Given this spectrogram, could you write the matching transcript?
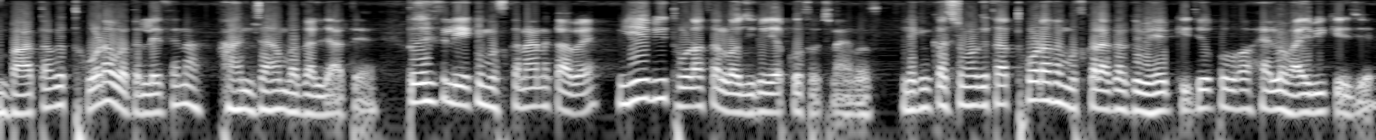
बातों के थोड़ा बदलने से ना अंजाम बदल जाते हैं। तो इसलिए कि मुस्कुराना कब है, ये भी थोड़ा सा लॉजिकली आपको सोचना है बस। लेकिन कस्टमर के साथ थोड़ा सा मुस्कुरा करके बिहेव कीजिए हेलो हाई भी कीजिए।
